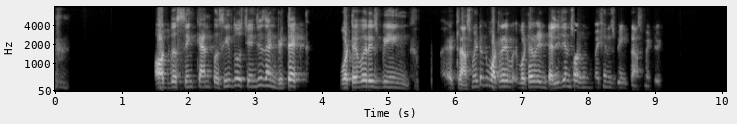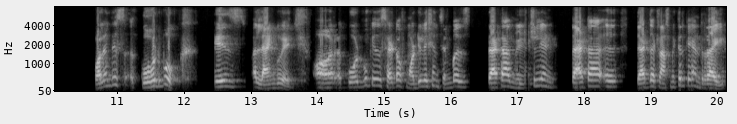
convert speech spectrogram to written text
or the sink can perceive those changes and detect whatever is being uh, transmitted, whatever, whatever intelligence or information is being transmitted. Following this, a code book is a language or a code book is a set of modulation symbols that are mutually that uh, that the transmitter can write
